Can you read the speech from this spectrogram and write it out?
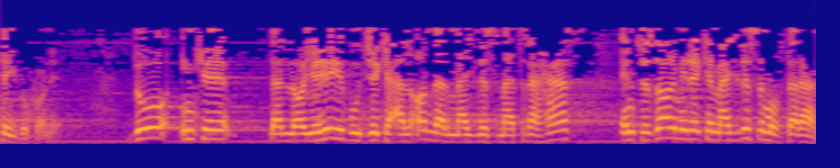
طی بکنه. دو اینکه در لایحه بودجه که الان در مجلس مطرح هست انتظار میره که مجلس محترم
